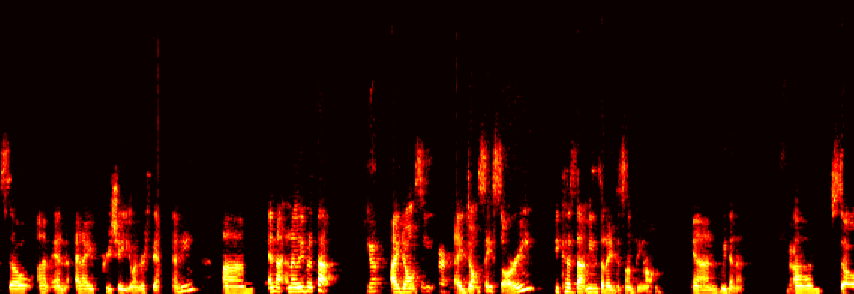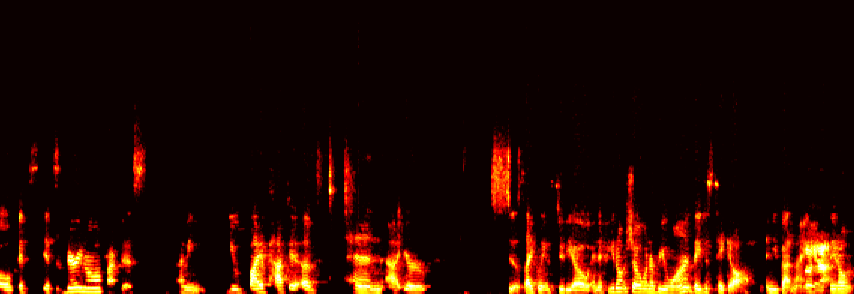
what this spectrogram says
So um, and and I appreciate you understanding. Um, and that, and I leave it at that. Yeah. I don't say I don't say sorry because that means that I did something wrong, and we didn't. No. Um, so it's it's a very normal practice. I mean, you buy a packet of ten at your cycling studio, and if you don't show whenever you want, they just take it off, and you've got nine. Oh, yeah. They don't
